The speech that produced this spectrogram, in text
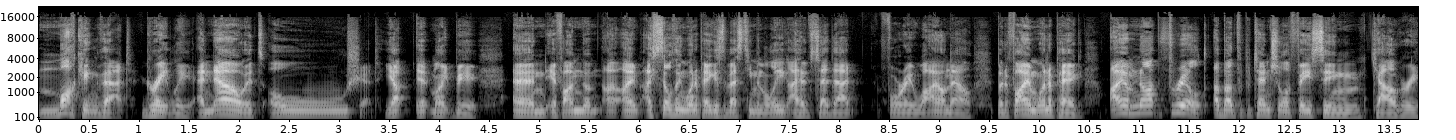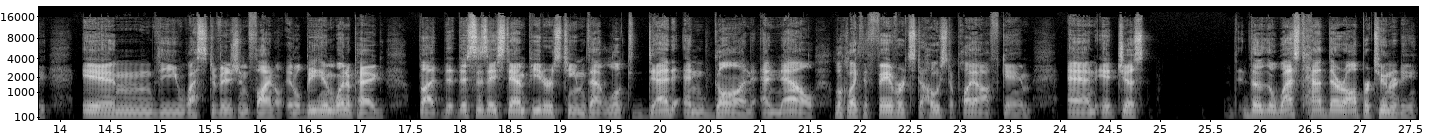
mocking that greatly. And now it's, oh shit. Yep, it might be. And if I'm the, I, I still think Winnipeg is the best team in the league. I have said that for a while now. But if I am Winnipeg, I am not thrilled about the potential of facing Calgary in the West Division final. It'll be in Winnipeg, but th- this is a Stampeders team that looked dead and gone and now look like the favorites to host a playoff game. And it just the the West had their opportunity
